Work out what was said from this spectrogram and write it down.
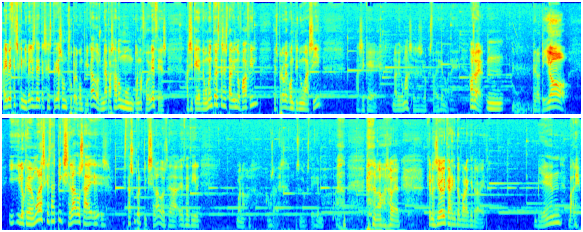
hay veces que niveles de tres estrellas son súper complicados, me ha pasado un montonazo de veces. Así que de momento este se está viendo fácil, espero que continúe así. Así que no digo más, eso es lo que estaba diciendo, ¿vale? Vamos a ver, mm, pero tío... Y, lo que me mola es que estás pixelado, o sea, está súper pixelado, es decir... Bueno, vamos a ver, no sé lo que estoy diciendo. vamos a ver, que nos lleve el carrito por aquí otra vez. Bien, vale.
